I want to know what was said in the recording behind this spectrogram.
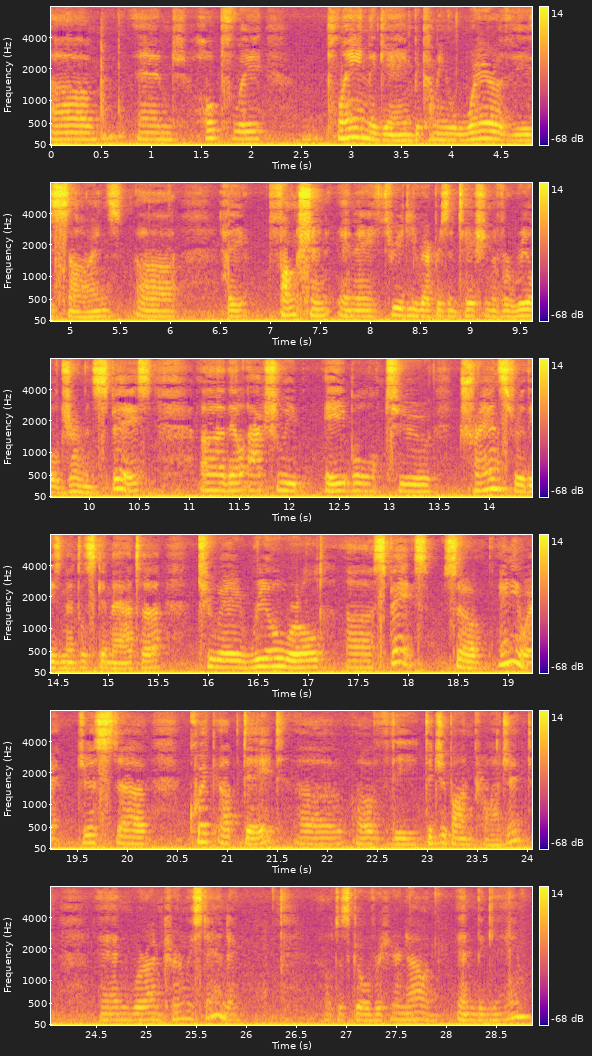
um, and hopefully playing the game, becoming aware of these signs, uh, they function in a 3D representation of a real German space, uh, they'll actually be able to transfer these mental schemata to a real world uh, space. So anyway, just a quick update uh, of the Digibon project and where I'm currently standing. I'll just go over here now and end the game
